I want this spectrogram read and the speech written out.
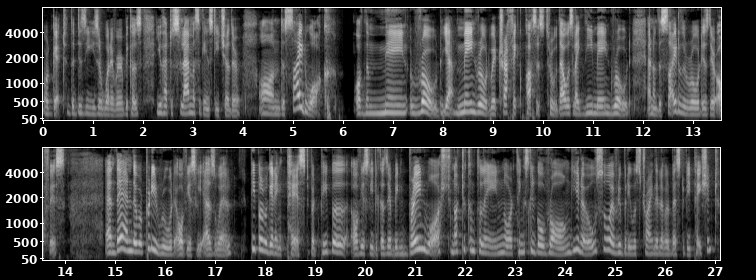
or get the disease or whatever because you had to slam us against each other on the sidewalk of the main road. Yeah, main road where traffic passes through. That was like the main road. And on the side of the road is their office. And then they were pretty rude, obviously, as well people were getting pissed, but people, obviously, because they're being brainwashed not to complain or things can go wrong, you know, so everybody was trying their level best to be patient.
